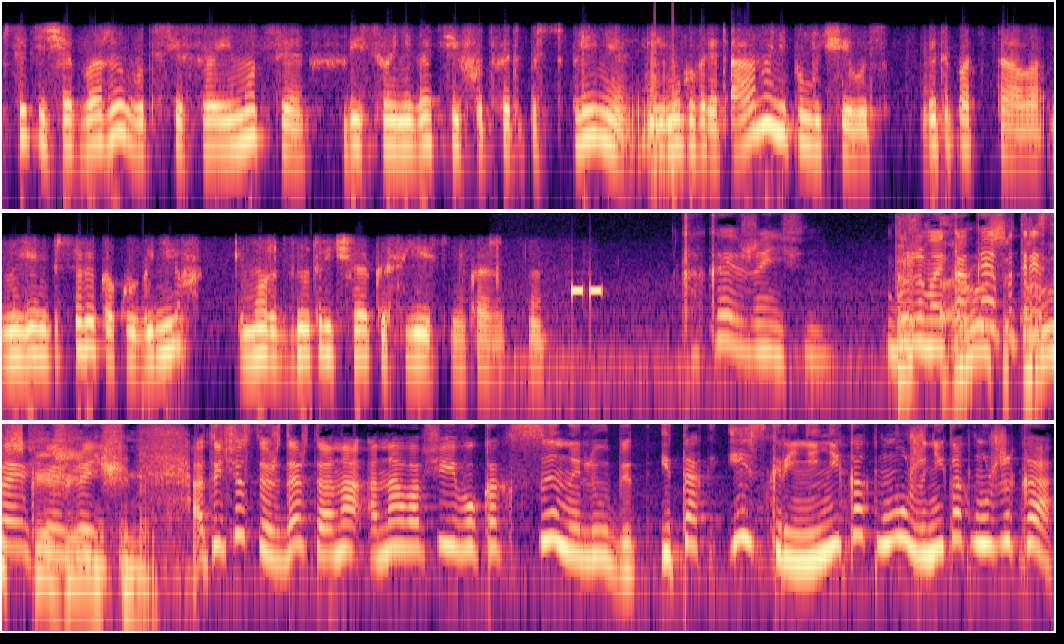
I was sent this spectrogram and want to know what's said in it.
кстати, человек вложил вот все свои эмоции, весь свой негатив вот в это преступление, и ему говорят, а оно не получилось. Это подстава. Ну, я не представляю, какой гнев может внутри человека съесть, мне кажется. Какая женщина? Боже мой, какая Рус, потрясающая женщина. женщина. А ты чувствуешь, да, что она, она вообще его как сына любит. И так искренне, не как мужа, не как мужика,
